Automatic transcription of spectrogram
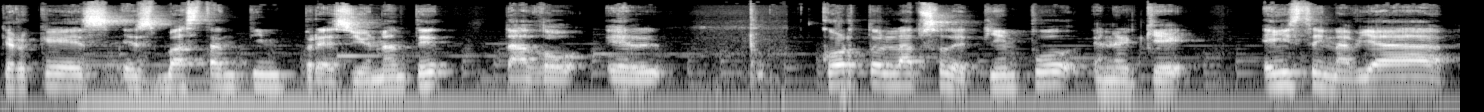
Creo que es, es bastante impresionante dado el corto lapso de tiempo en el que Einstein había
